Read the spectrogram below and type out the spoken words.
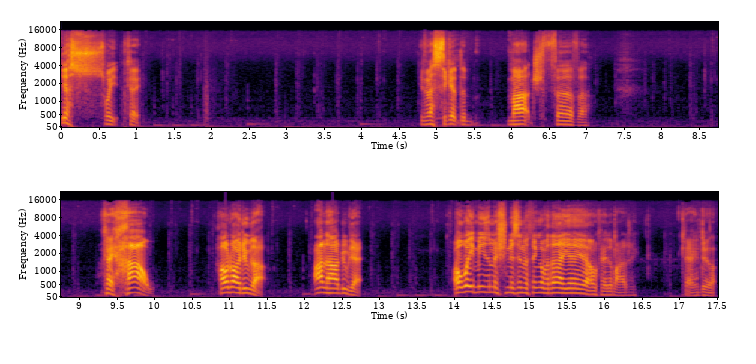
Yes, sweet, okay. Investigate the march further. Okay, how? How do I do that? And how do that? Oh wait, it means the machine is in the thing over there. Yeah, yeah. Okay, don't matter. Okay, I can do that.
